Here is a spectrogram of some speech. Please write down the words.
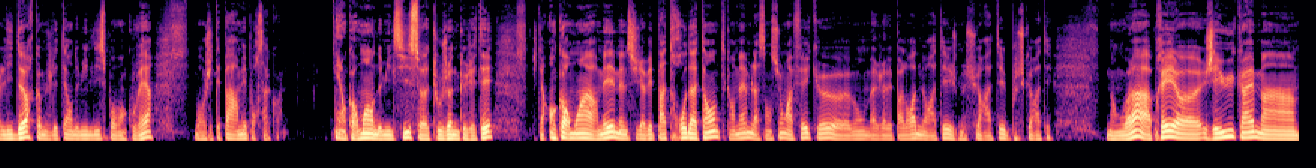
leader, comme je l'étais en 2010 pour Vancouver. Bon, j'étais pas armé pour ça, quoi. Et encore moins en 2006, tout jeune que j'étais. J'étais encore moins armé, même si j'avais pas trop d'attentes. Quand même, l'ascension a fait que euh, bon, bah, j'avais pas le droit de me rater. Et je me suis raté plus que raté. Donc voilà. Après, euh, j'ai eu quand même un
